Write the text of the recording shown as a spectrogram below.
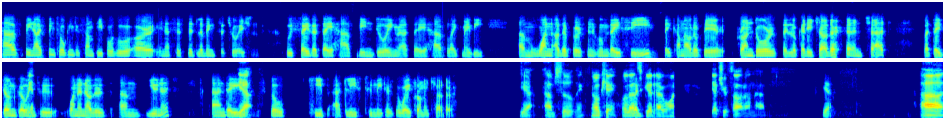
have been, I've been talking to some people who are in assisted living situations who say that they have been doing that. They have like maybe um, one other person whom they see. They come out of their front doors, they look at each other and chat, but they don't go yeah. into one another's um, units and they yeah. still keep at least two meters away from each other. Yeah, absolutely. Okay. Well, that's but, good. I want to get your thought on that. Yeah. Uh,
